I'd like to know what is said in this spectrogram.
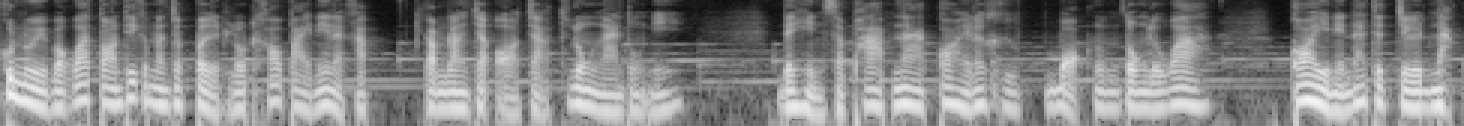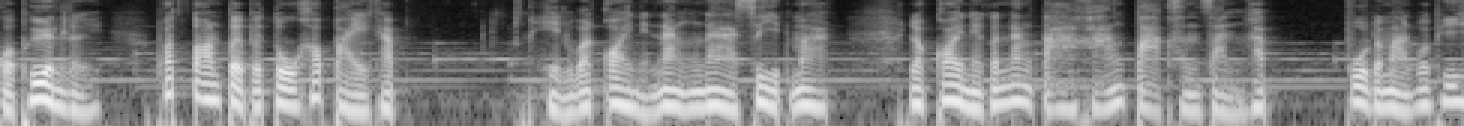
คุณหนุ่ยบอกว่าตอนที่กำลังจะเปิดรถเข้าไปนี่แหละครับกำลังจะออกจากที่โรงงานตรงนี้ ได้เห็นสภาพหน้าก้อยแล้วคือบอกตรงๆเลยว่า ก้อยเนี่ยน่าจะเจอหนักกว่าเพื่อนเลย เพราะตอนเปิดประตูเข้าไปครับ เห็นว่าก้อยเนี่ยนั่งหน้าซีดมาก แล้วก้อยเนี่ยก็นั่งตาค้างปากสันๆครับ พูดประมาณว่าพี่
